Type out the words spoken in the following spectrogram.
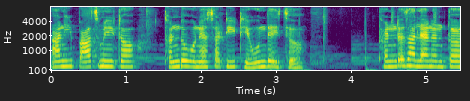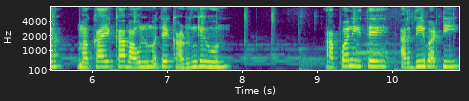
आणि पाच मिनिटं थंड होण्यासाठी ठेवून द्यायचं. थंड झाल्यानंतर मका एका बाऊलमध्ये काढून घेऊन आपण इथे अर्धी वाटी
